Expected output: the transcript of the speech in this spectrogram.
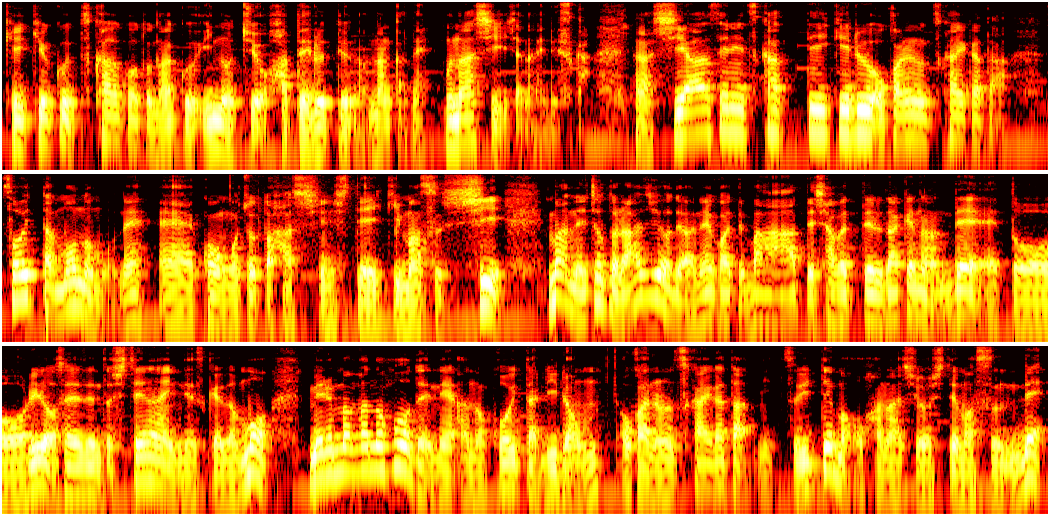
結局使うことなく命を果てるっていうのはなんかね、虚しいじゃないですか。だから幸せに使っていけるお金の使い方、そういったものもね、えー、今後ちょっと発信していきますし、まあね、ちょっとラジオではね、こうやってバーって喋ってるだけなんで、えっと、理論整然としてないんですけども、メルマガの方でね、あの、こういった理論、お金の使い方についてもお話をしてますんで、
